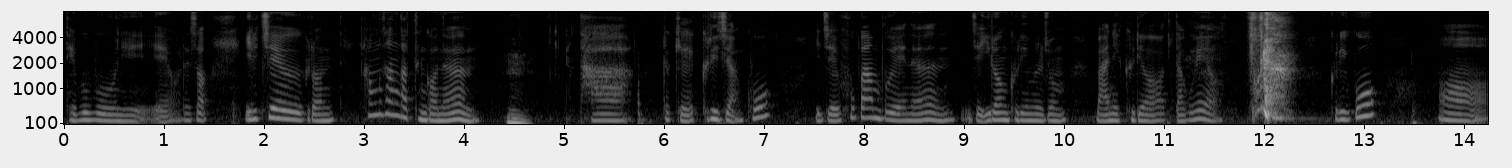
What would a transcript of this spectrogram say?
대부분이에요. 그래서 일체의 그런 형상 같은 거는 음, 다 이렇게 그리지 않고 이제 후반부에는 이제 이런 그림을 좀 많이 그렸다고 해요. 그리고 어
